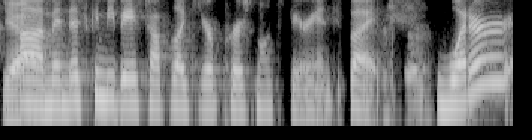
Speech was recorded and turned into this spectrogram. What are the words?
Yeah. Um, and this can be based off of like your personal experience. But sure. what are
